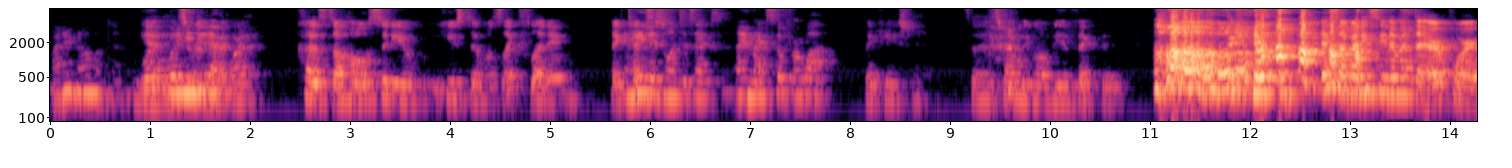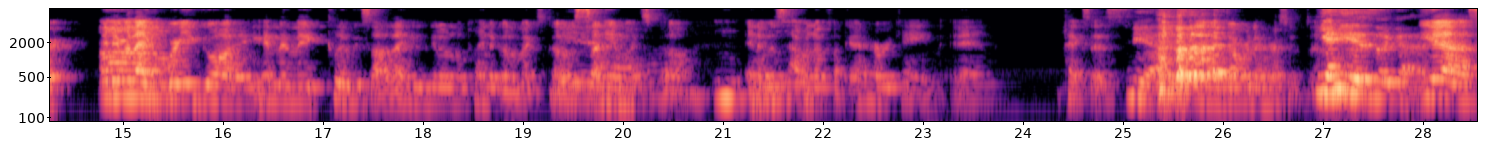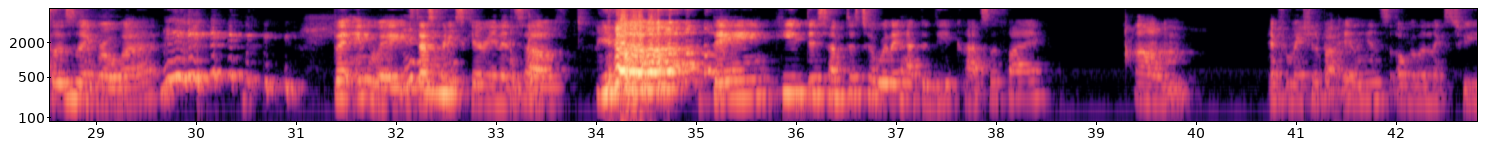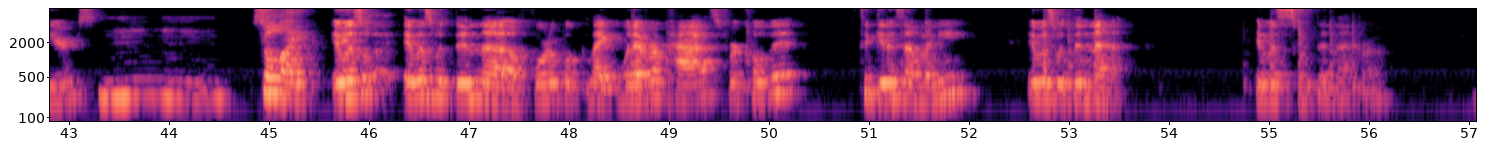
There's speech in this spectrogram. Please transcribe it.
I didn't know about that. What, Yeah, what did he do that for? Guy. Cause the whole city of Houston was like flooding, like And he Texas just went to Texas. I mean Mexico for what? vacation. So his family gonna be affected. Oh. if somebody seen him at the airport and they were like, Oh. "Where you going?" and then they clearly saw that he was getting on a plane to go to Mexico. It was sunny in Mexico, mm-hmm. and it was having a fucking hurricane in Texas. He's Yeah. the governor or something. yeah, he is a guy. Yeah, so it's like, bro, what? But anyways, that's pretty scary in itself. yeah. They he did something to where they had to declassify um information about aliens over the next two years. Mm. So like It was it was within the affordable like whatever passed for COVID to get us that money. It was within that. It was within that, bro.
